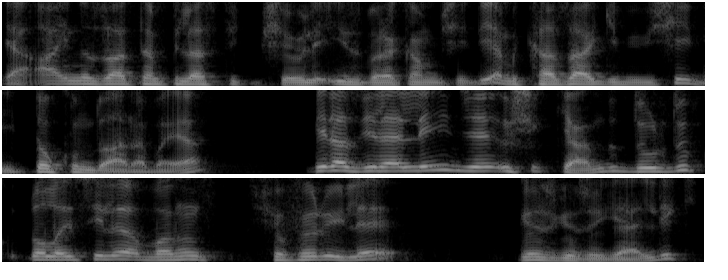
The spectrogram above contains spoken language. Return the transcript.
Ya ayna zaten plastik bir şey öyle iz bırakan bir şey değil. Yani kaza gibi bir şey değil. Dokundu arabaya. Biraz ilerleyince ışık yandı. Durduk. Dolayısıyla vanın şoförüyle göz göze geldik.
